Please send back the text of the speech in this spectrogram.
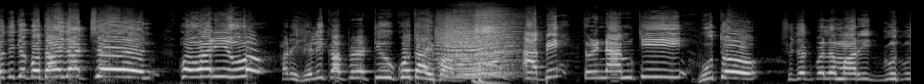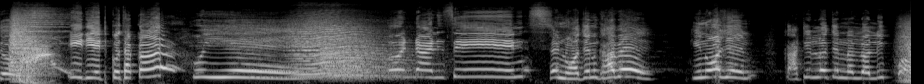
ওদিকে কোথায় যাচ্ছেন? হো আর ইউ আরে হেলিকপ্টারের টিউ কোথায় পাবো? আবে তোর নাম কি? ভূত। সুযোগ পেলে মারি গুঁতো। ইডিয়েট কোথাকার? ওইয়ে ও ননসেন্স এ নজেন খাবে? কি নজেন? কাটির লজেন না ললিপপ?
